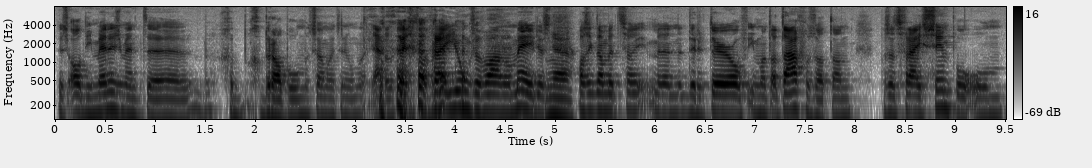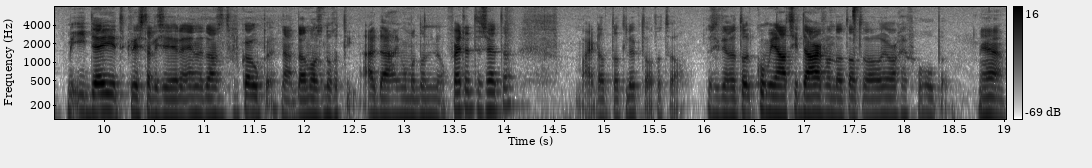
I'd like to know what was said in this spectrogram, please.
Dus al die management ge- gebrabbel, om het zo maar te noemen, ja, dat kreeg ik van vrij jongs af aan mee. Dus ja. als ik dan met, zo, met een directeur of iemand aan tafel zat, dan was het vrij simpel om mijn ideeën te kristalliseren en het aan ze te verkopen. Nou, dan was het nog een uitdaging om het dan in offerte te zetten. Maar dat, dat lukt altijd wel. Dus ik denk dat de combinatie daarvan dat dat wel heel erg heeft geholpen. Ja,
